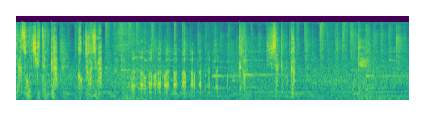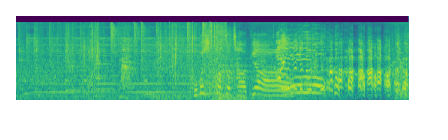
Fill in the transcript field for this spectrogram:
약속은 지킬 테니까 걱정하지 마. 그럼 시작해 볼까? 오케이. 보고 싶었어 자기야 어, 나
